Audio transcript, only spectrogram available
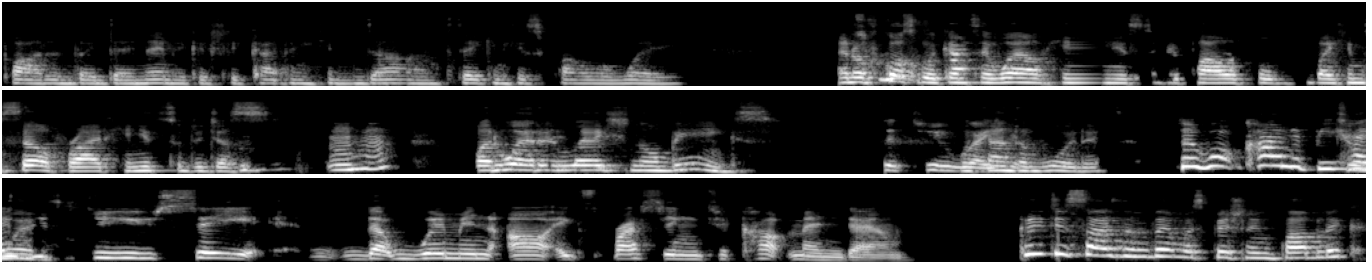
part in the dynamic actually cutting him down taking his power away. And of course we can say well he needs to be powerful by himself right? He needs to do just mm-hmm. but we're relational beings. It's a two-way we can't avoid it. So what kind of behaviors do you see that women are expressing to cut men down? Criticizing them, especially in public,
